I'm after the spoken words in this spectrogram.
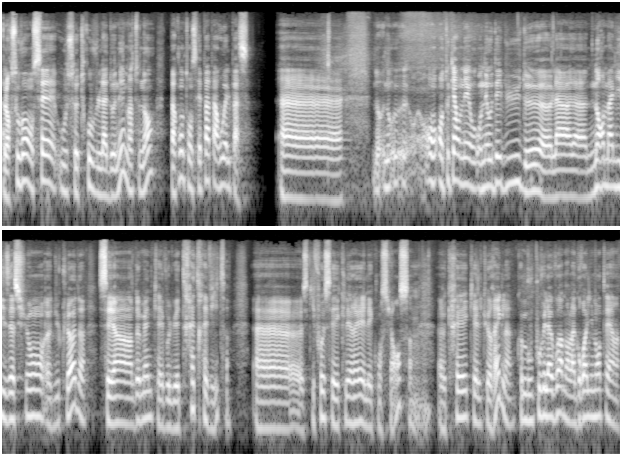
Alors souvent, on sait où se trouve la donnée maintenant, par contre, on ne sait pas par où elle passe. Euh, en tout cas, on est, on est au début de euh, la normalisation euh, du cloud. C'est un domaine qui a évolué très très vite. ce qu'il faut, c'est éclairer les consciences, mmh. créer quelques règles, comme vous pouvez l'avoir dans l'agroalimentaire.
